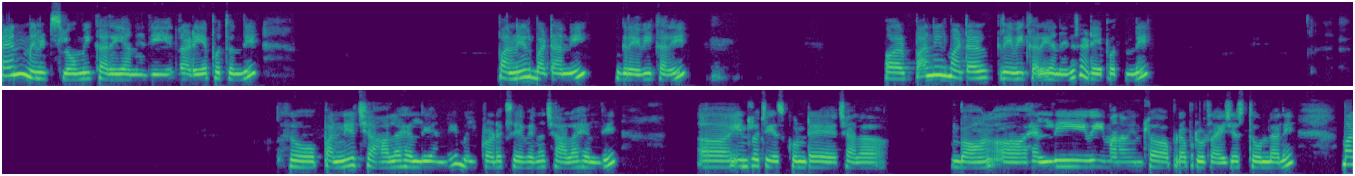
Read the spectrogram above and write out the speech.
టెన్ మినిట్స్లో మీ కర్రీ అనేది రెడీ అయిపోతుంది. పన్నీర్ బఠానీ గ్రేవీ కర్రీ. ఆర్ పన్నీర్ మటర్ గ్రేవీ కర్రీ అనేది రెడీ అయిపోతుంది. సో పన్నీర్ చాలా హెల్దీ అండి. మిల్క్ ప్రొడక్ట్స్ ఏవైనా చాలా హెల్దీ. ఇంట్లో చేసుకుంటే చాలా బా హెల్దీవి మనం ఇంట్లో అప్పుడప్పుడు ట్రై చేస్తూ ఉండాలి. మన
